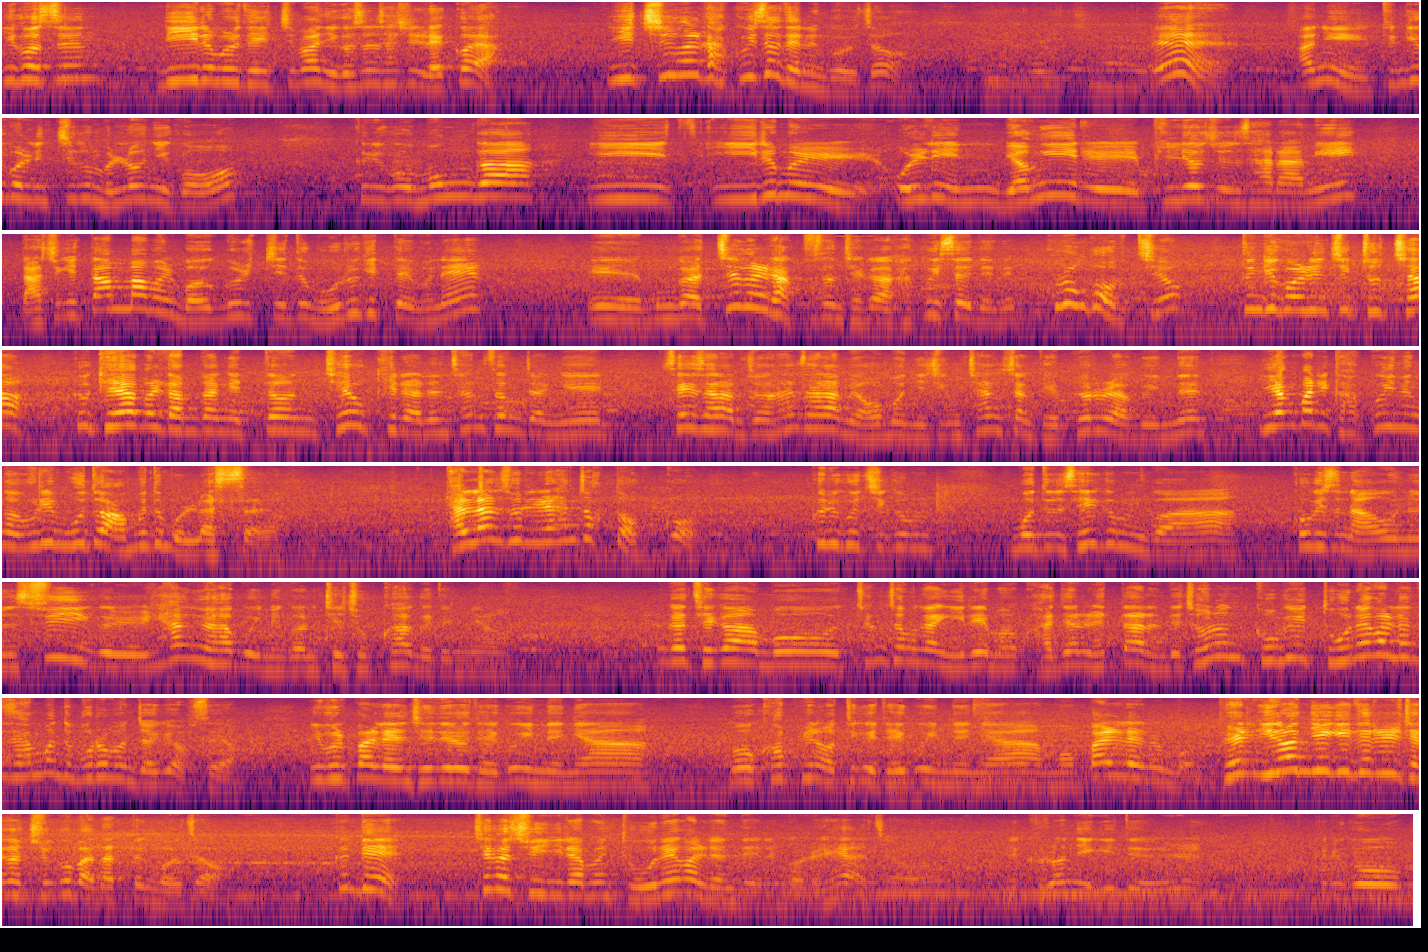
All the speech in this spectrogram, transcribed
이것은 네 이름으로 돼 있지만 이것은 사실 내 거야. 이 증을 갖고 있어야 되는 거죠. 예. 아니 등기 걸린 증은 물론이고 그리고 뭔가 이, 이 이름을 올린 명의를 빌려준 사람이 나중에 딴 맘을 먹을지도 모르기 때문에 예, 뭔가 증을 갖고선 제가 갖고 있어야 되는데 그런 거 없지요? 등기 증조차 그 계약을 담당했던 최옥희라는 창성장의 세 사람 중 한 사람의 어머니 지금 창성 대표를 하고 있는 이 양반이 갖고 있는 건 우리 모두 아무도 몰랐어요. 달란 소리를 한 적도 없고 그리고 지금 모든 세금과 거기서 나오는 수익을 향유하고 있는 건 제 조카거든요. 그러니까 제가 뭐 창청장 일에 뭐 관여를 했다는데 저는 거기 돈에 관련돼서 한 번도 물어본 적이 없어요. 이불 빨래는 제대로 되고 있느냐, 뭐 커피는 어떻게 되고 있느냐, 뭐 빨래는 뭐 별 이런 얘기들을 제가 주고 받았던 거죠. 근데 제가 주인이라면 돈에 관련되는 거를 해야죠. 그런 얘기들 그리고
